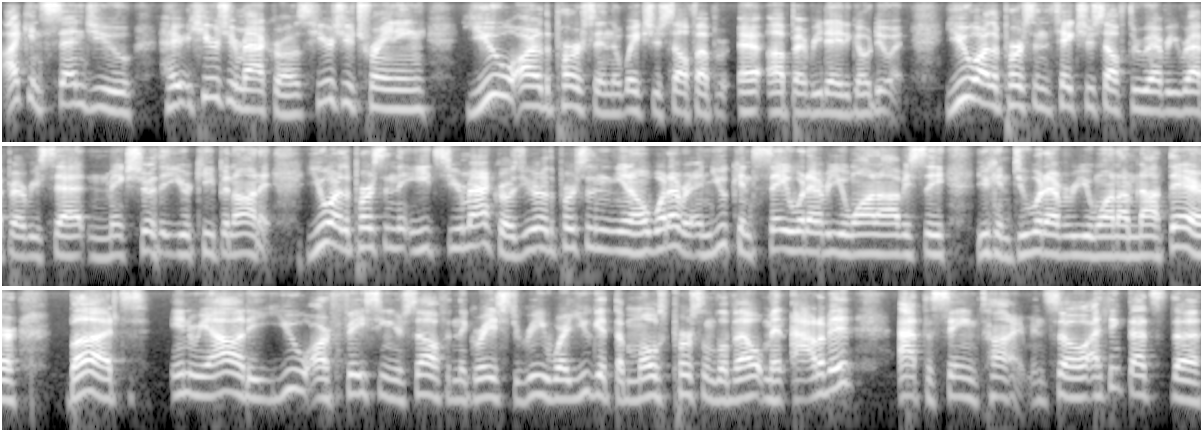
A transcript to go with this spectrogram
I can send you, here's your macros, here's your training. You are the person that wakes yourself up uh, up every day to go do it. You are the person that takes yourself through every rep, every set, and make sure that you're keeping on it. You are the person that eats your macros. You are the person, you know, whatever. And you can say whatever you want. Obviously, you can do whatever you want. I'm not there, but in reality, you are facing yourself in the greatest degree where you get the most personal development out of it at the same time. And so I think that's the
